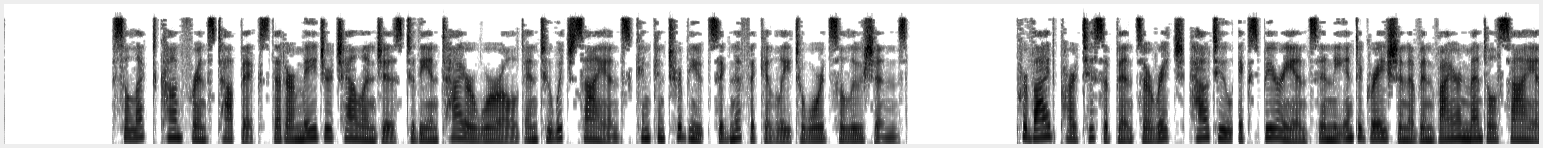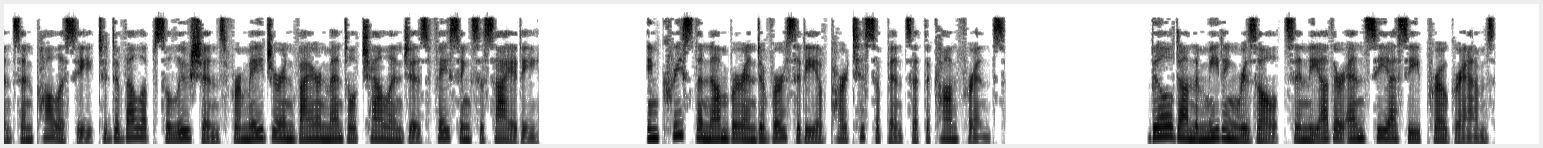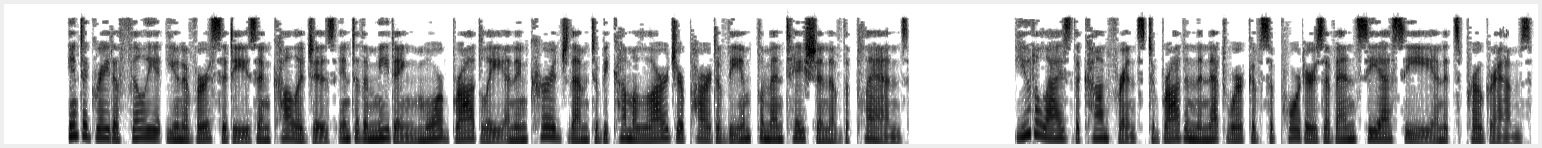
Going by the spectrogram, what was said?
Select conference topics that are major challenges to the entire world and to which science can contribute significantly toward solutions. Provide participants a rich how-to experience in the integration of environmental science and policy to develop solutions for major environmental challenges facing society. Increase the number and diversity of participants at the conference. Build on the meeting results in the other NCSE programs Integrate affiliate universities and colleges into the meeting more broadly and encourage them to become a larger part of the implementation of the plans Utilize the conference to broaden the network of supporters of NCSE and its programs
